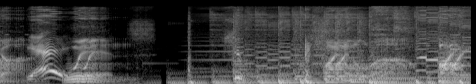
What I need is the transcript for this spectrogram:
shot Yay. wins. Shoot. Final round. Fight.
